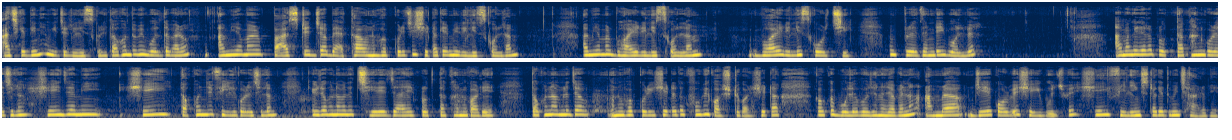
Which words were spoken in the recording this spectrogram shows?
আজকের দিনে আমি কিছু রিলিজ করি। তখন তুমি বলতে পারো, আমি আমার পাস্টের যা ব্যথা অনুভব করেছি সেটাকে আমি রিলিজ করলাম। আমি আমার ভয় রিলিজ করলাম। ভয় রিলিজ করছি। প্রেজেন্টেই বলবে। আমাকে যারা প্রত্যাখ্যান করেছিল, সেই যে আমি, সেই তখন যে ফিল করেছিলাম, কেউ যখন আমাদের ছেড়ে যায়, প্রত্যাখ্যান করে, তখন আমরা যা অনুভব করি, সেটা তো খুবই কষ্টকর। সেটা কাউকে বলে বোঝানো যাবে না। আমরা যে করবে, সেই বুঝবে। সেই ফিলিংসটাকে তুমি ছাড়বে।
